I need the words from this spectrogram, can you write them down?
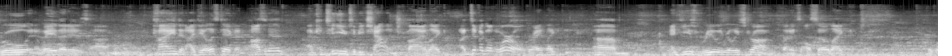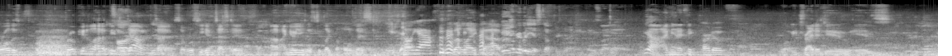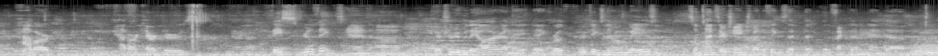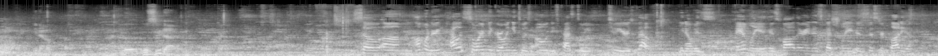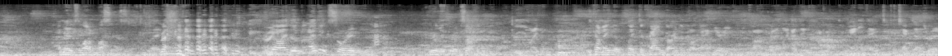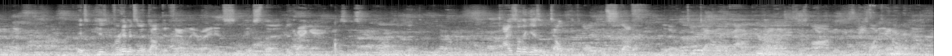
rule in a way that is um, kind and idealistic and positive and continue to be challenged by like a difficult world right? Like um, and he's really really strong but it's also like the world has broken a lot of people hard, down in yeah. time so we'll see him tested um, i know you listed like the whole list Oh yeah. but like uh, Everybody has stuff they're doing. It's not yeah, I mean, I think part of what we try to do is have our have our characters face real things, and um, they're true to who they are, and they, they grow through things in their own ways, and sometimes they're changed by the things that, that, that affect them, and uh, you know, we'll, we'll see that. So um, I'm wondering, how has Soren been growing into his own these past two, two years without, you know, his family, and his father, and especially his sister Claudia? I mean, it's a lot of muscles. Right? no, I think I think Soren really threw himself into be, like becoming the like the crown guard that we all kind of hear he become, right? Like I think he would do anything to protect Ezran and like it's his for him it's an adopted family, right? It's it's the the dragon. It's, it's, the, I still think he hasn't dealt with all of this stuff, you know, deep down about you know, his mom and Claudia and all that.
